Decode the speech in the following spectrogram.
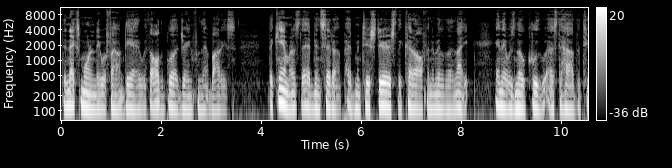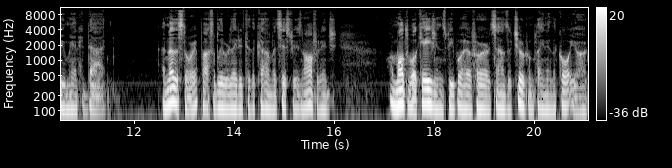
The next morning they were found dead with all the blood drained from their bodies. The cameras that had been set up had been mysteriously cut off in the middle of the night, and there was no clue as to how the two men had died. Another story, possibly related to the convent's history as an orphanage, on multiple occasions, people have heard sounds of children playing in the courtyard.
